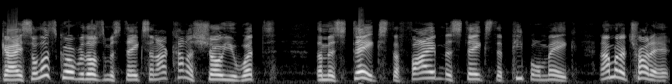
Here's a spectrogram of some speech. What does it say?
Guys, so let's go over those mistakes and I'll kind of show you what the mistakes, the five mistakes that people make. And I'm going to try to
